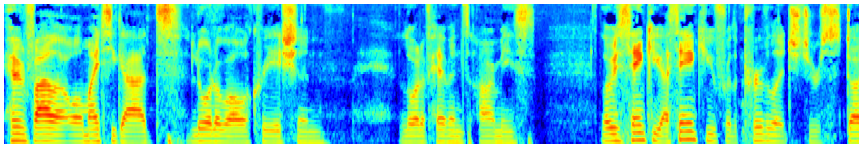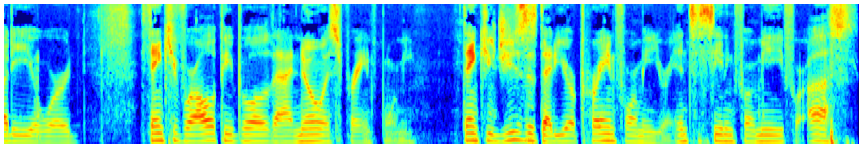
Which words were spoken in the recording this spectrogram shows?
Heavenly Father, Almighty God, Lord of all creation, Lord of heaven's armies, Lord, we thank you. I thank you for the privilege to study your word. Thank you for all the people that I know is praying for me. Thank you, Jesus, that you're praying for me. You're interceding for me, for us.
